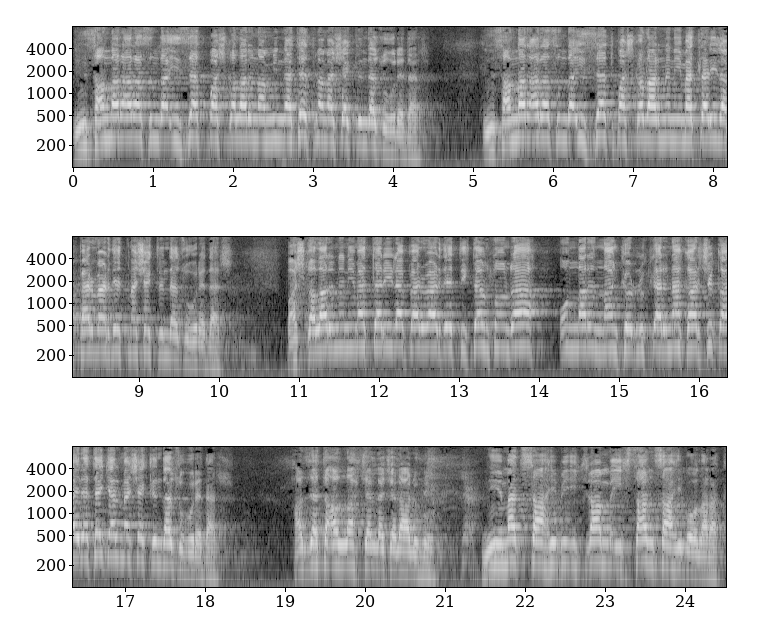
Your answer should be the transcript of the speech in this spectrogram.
İnsanlar arasında izzet başkalarına minnet etmeme şeklinde zuhur eder. İnsanlar arasında izzet başkalarını nimetleriyle perverde etme şeklinde zuhur eder. Başkalarını nimetleriyle perverde ettikten sonra onların nankörlüklerine karşı gayrete gelme şeklinde zuhur eder. Hazreti Allah Celle Celaluhu nimet sahibi, ikram ve ihsan sahibi olarak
